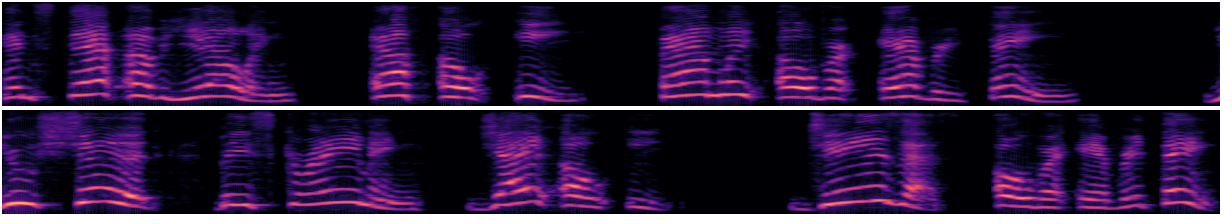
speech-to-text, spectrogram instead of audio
Instead of yelling FOE, family over everything, you should be screaming JOE, Jesus over everything.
